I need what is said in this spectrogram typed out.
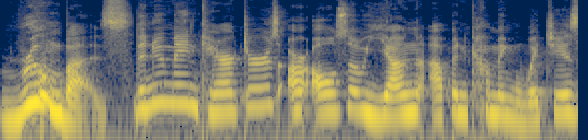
Roombas. The new main characters are also young up and coming witches,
